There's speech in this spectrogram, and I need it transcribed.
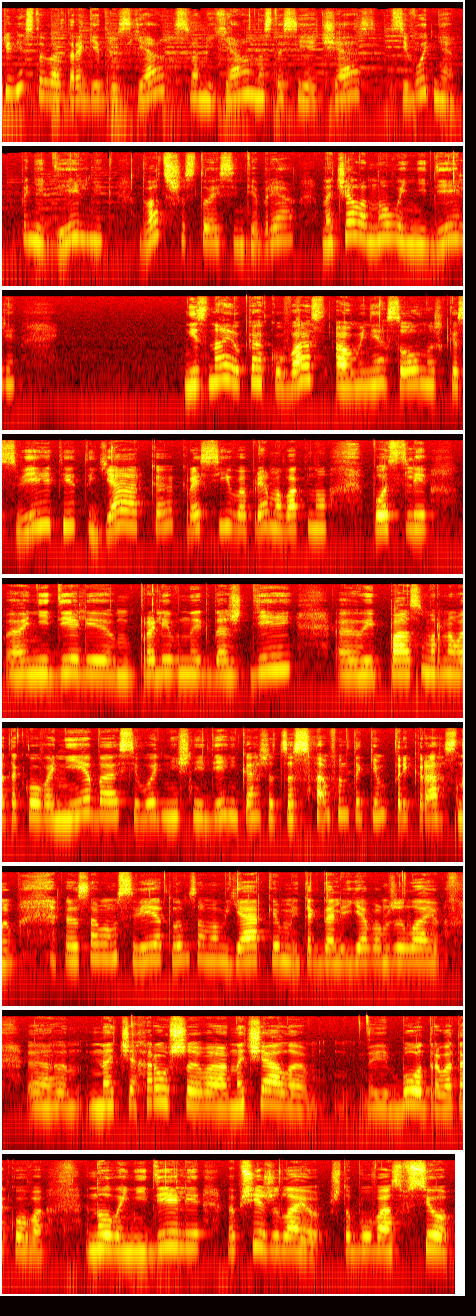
Приветствую вас, дорогие друзья! С вами я, Анастасия Час. Сегодня понедельник, 26 сентября, начало новой недели. Не знаю, как у вас, а у меня солнышко светит ярко, красиво, прямо в окно после э, недели проливных дождей э, и пасмурного такого неба. Сегодняшний день кажется самым таким прекрасным, э, самым светлым, самым ярким и так далее. Я вам желаю э, нач- хорошего начала, э, бодрого такого новой недели. Вообще желаю, чтобы у вас все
